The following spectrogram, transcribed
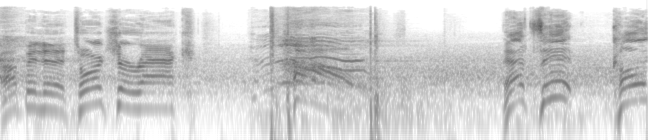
Up into the torture rack. That's it. Calling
